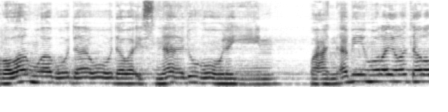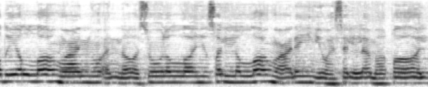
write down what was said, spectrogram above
رواه أبو داود وإسناده لين. وعن أبي هريرة رضي الله عنه أن رسول الله صلى الله عليه وسلم قال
